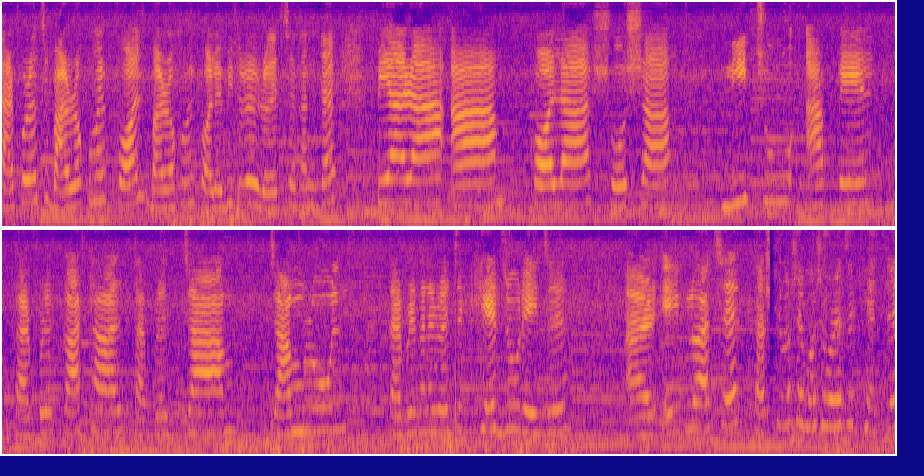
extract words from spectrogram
তারপর হচ্ছে বারো রকমের ফল। বারো রকমের ফলের ভিতরে রয়েছে এখানটায় পেয়ারা, আম, কলা, শসা লিচু, আপেল, তারপরে কাঁঠাল, তারপরে জাম, জামরুল, তারপরে এখানে রয়েছে খেজুর এই যে, আর এইগুলো আছে। তার বসে বসে পড়েছে খেতে।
